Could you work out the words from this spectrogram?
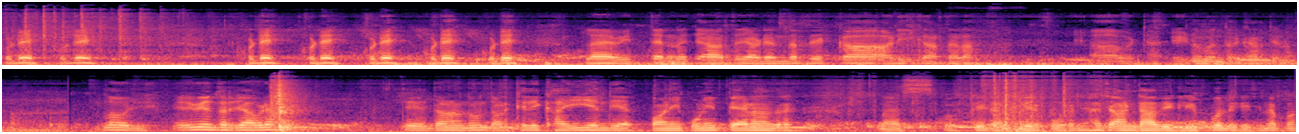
ਖੁੱਡੇ ਖੁੱਡੇ ਖੁੱਡੇ ਖੁੱਡੇ ਖੁੱਡੇ ਖੁੱਡੇ ਖੁੱਡੇ ਲੈ ਵੀ ਤਿੰਨ ਚਾਰ ਤੇ ਅੰਦਰ ਤੇ ਇੱਕ ਆ ਆੜੀ ਕਰ ਦੇਣਾ। ਆ ਬੈਠਾ, ਇਹਨੂੰ ਅੰਦਰ ਕਰ ਦੇਣਾ ਆਪਾਂ। ਲਓ ਜੀ, ਇਹ ਵੀ ਅੰਦਰ ਜਾ ਵੜਿਆ। ਤੇ ਦਾਣਾ ਦੂਣ ਦੜਕੇ ਦੇ ਖਾਈ ਜਾਂਦੇ ਆ, ਪਾਣੀ ਪੂਣੀ ਪਿਆਣਾ ਅੰਦਰ। ਬਸ, ਓਕੇ ਕਰਕੇ ਰਿਪੋਰਟ ਨੇ ਹਜੇ ਆਂਡਾ ਵੇਖ ਲਈ, ਭੁੱਲ ਗਏ ਸੀ ਨਾ ਆਪਾਂ।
